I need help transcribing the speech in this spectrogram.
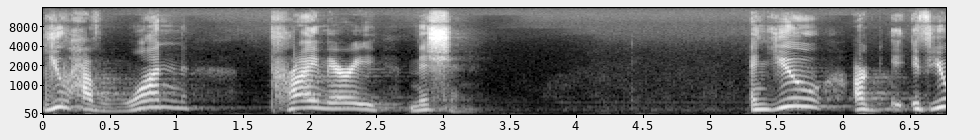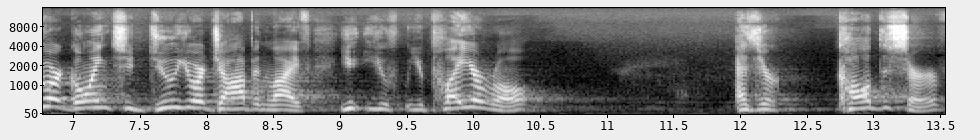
you have one primary mission. And you are, if you are going to do your job in life, you, you, you play your role as you're called to serve,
